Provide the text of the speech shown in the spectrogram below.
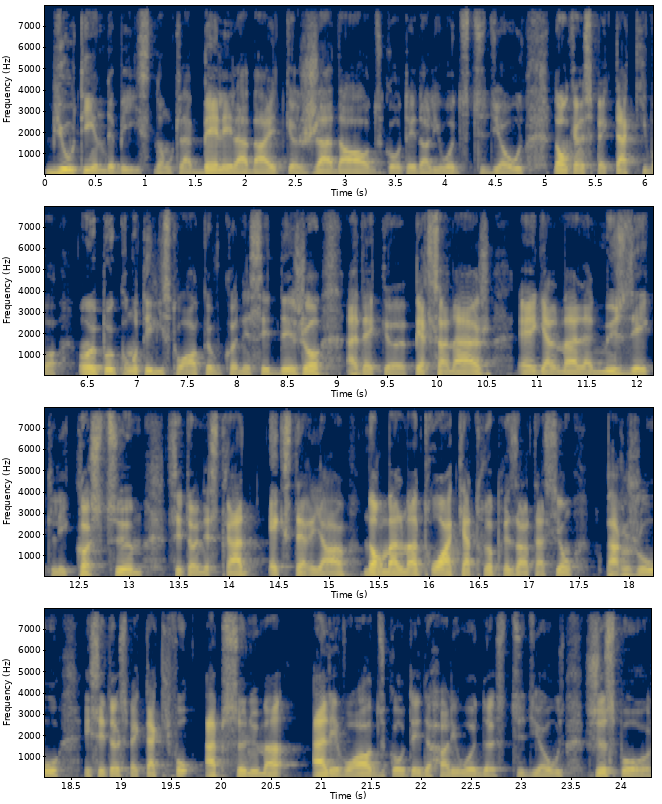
Beauty and the Beast, donc La Belle et la Bête que j'adore du côté d'Hollywood Studios. Donc un spectacle qui va un peu conter l'histoire que vous connaissez déjà avec euh, personnages, également la musique, les costumes. C'est un estrade extérieur, normalement 3 à 4 représentations par jour et c'est un spectacle qu'il faut absolument allez voir du côté de Hollywood Studios, juste pour,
